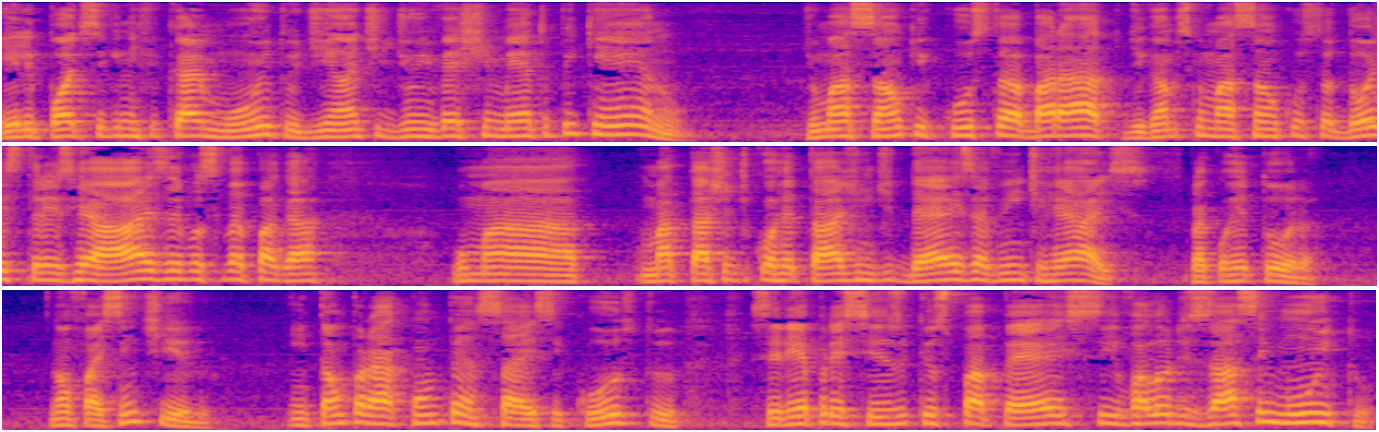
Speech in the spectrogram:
ele pode significar muito diante de um investimento pequeno, de uma ação que custa barato. Digamos que uma ação custa dois, três reais, aí você vai pagar uma, uma taxa de corretagem de 10 a 20 reais para a corretora. Não faz sentido. Então, para compensar esse custo, seria preciso que os papéis se valorizassem muito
